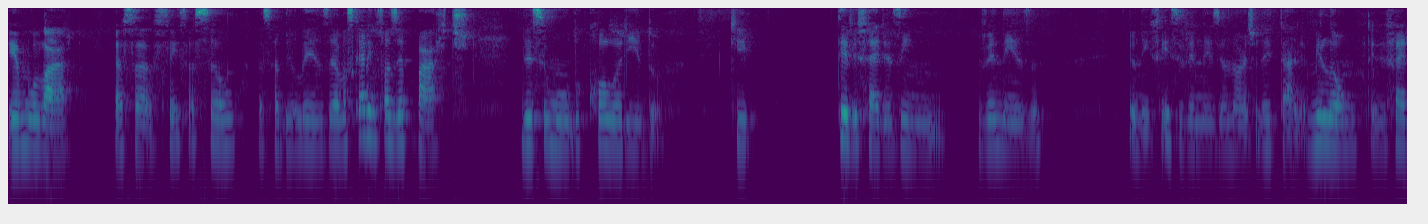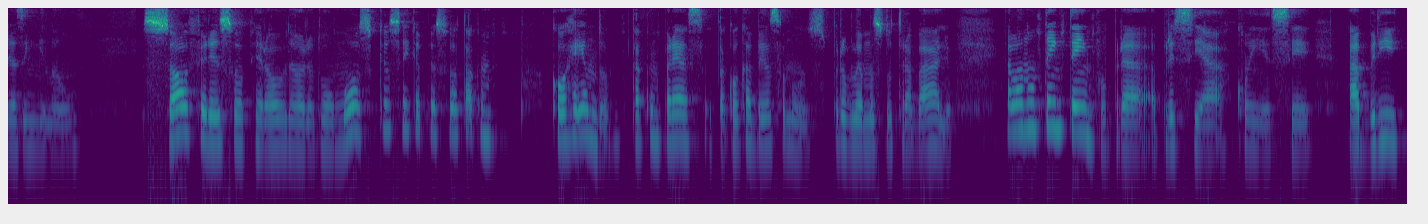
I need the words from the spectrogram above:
emular essa sensação, essa beleza. Elas querem fazer parte desse mundo colorido que teve férias em Veneza. Eu nem sei se Veneza é norte da Itália. Milão, teve férias em Milão. Só ofereço aperol na hora do almoço porque eu sei que a pessoa tá com, correndo, tá com pressa, tá com a cabeça nos problemas do trabalho. Ela não tem tempo para apreciar, conhecer, abrir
